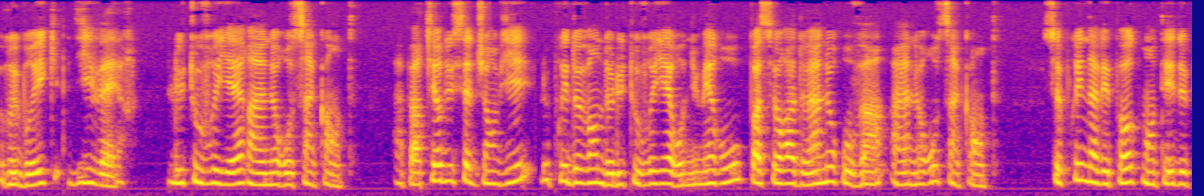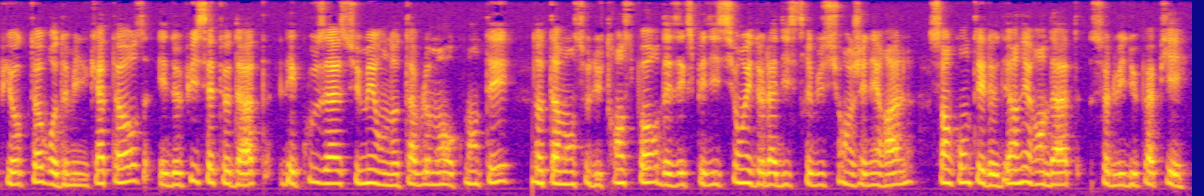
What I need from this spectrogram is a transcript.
Rubrique divers. Lutte ouvrière à 1,50€. À partir du 7 janvier, le prix de vente de lutte ouvrière au numéro passera de 1,20€ à 1,50€. Ce prix n'avait pas augmenté depuis octobre 2014 et depuis cette date, les coûts à assumer ont notablement augmenté, notamment ceux du transport, des expéditions et de la distribution en général, sans compter le dernier en date, celui du papier.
